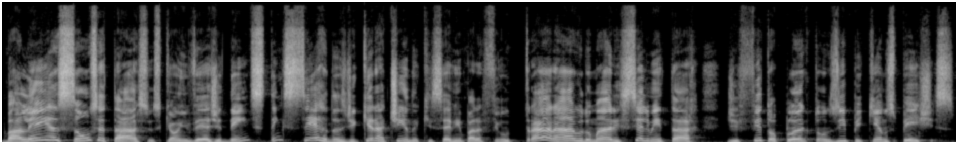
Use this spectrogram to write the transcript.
Baleias são cetáceos que, ao invés de dentes, têm cerdas de queratina que servem para filtrar a água do mar e se alimentar de fitoplânctons e pequenos peixes.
